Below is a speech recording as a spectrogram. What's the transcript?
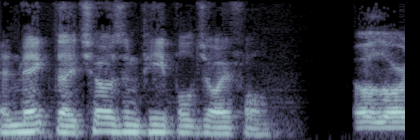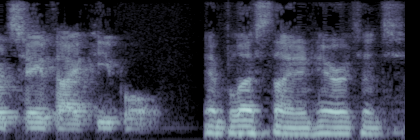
and make thy chosen people joyful. O Lord, save thy people. And bless thine inheritance.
